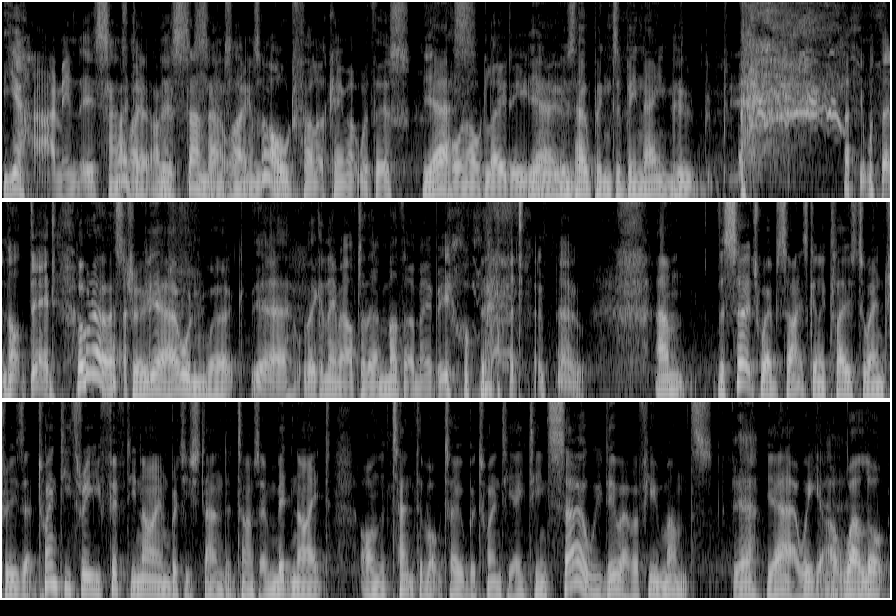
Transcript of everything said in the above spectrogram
Yeah, I mean, it sounds I like this sounds like an all. old fella came up with this, Yes. or an old lady, Yeah, who, who's hoping to be named. who well, they're not dead. Oh, no, that's true. Yeah, that wouldn't work. Yeah, well, they can name it after their mother, maybe. I don't know. Um, the search website is going to close to entries at 23.59 British Standard Time, so midnight on the 10th of October 2018. So we do have a few months. Yeah, Yeah, we uh, well look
